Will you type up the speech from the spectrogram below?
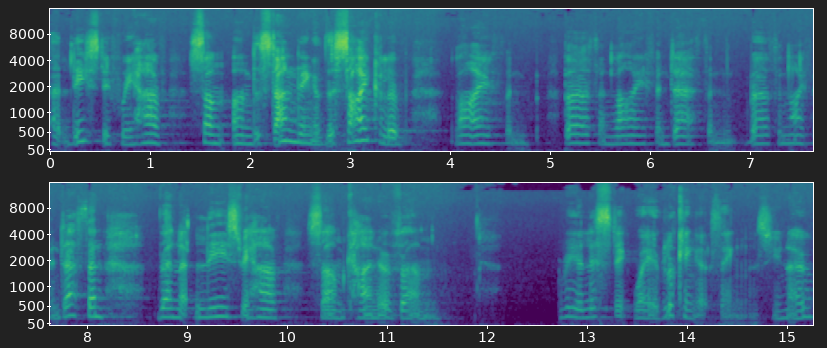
at least if we have some understanding of the cycle of life and birth and life and death and birth and life and death, then, then at least we have some kind of um, realistic way of looking at things, you know.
